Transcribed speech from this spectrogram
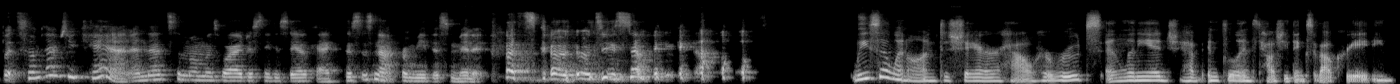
But sometimes you can. And that's the moments where I just need to say, okay, this is not for me this minute. Let's go do something. Lisa went on to share how her roots and lineage have influenced how she thinks about creating.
